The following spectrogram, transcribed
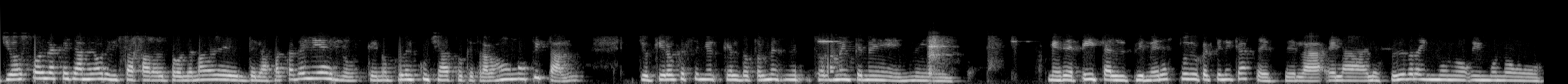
Yo soy la que llamé ahorita para el problema de, la falta de hierro, que no pude escuchar porque trabajo en un hospital. Yo quiero que el señor, que el doctor me, solamente me me repita el primer estudio que tiene que hacerse, la, el, estudio de la inmuno, inmuno,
